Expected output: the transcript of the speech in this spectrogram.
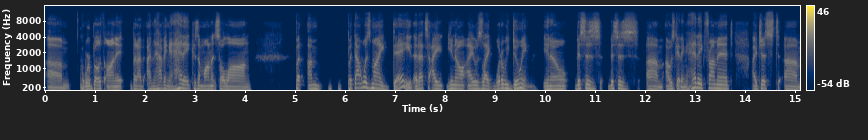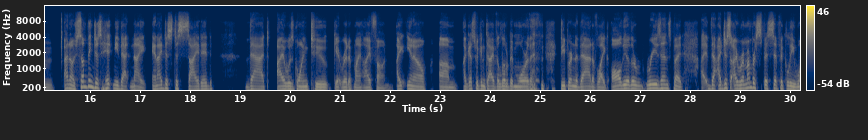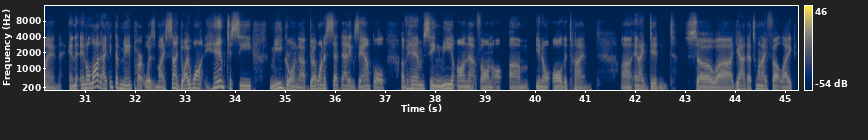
Um, we're both on it, but I'm, I'm having a headache because I'm on it so long but I'm but that was my day. That's I you know, I was like what are we doing? You know, this is this is um I was getting a headache from it. I just um I don't know, something just hit me that night and I just decided that I was going to get rid of my iPhone. I you know, um, I guess we can dive a little bit more than deeper into that of like all the other reasons, but I, I just I remember specifically when, and and a lot. I think the main part was my son. Do I want him to see me growing up? Do I want to set that example of him seeing me on that phone, um, you know, all the time? Uh, and I didn't. So uh, yeah, that's when I felt like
